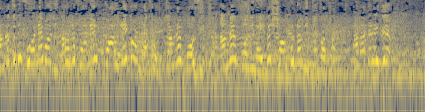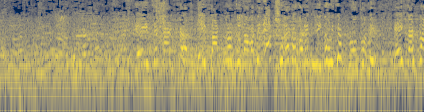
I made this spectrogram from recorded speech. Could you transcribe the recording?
আমরা যদি ফোনে বলি, তাহলে ফোনের কল রেকর্ড দেখাই যে আমরা বলছি। আমরা বলি না, এটা সম্পূর্ণ মিথ্যা কথা। আমাদের এই যে এই যে কার্ডটা এই কার্ডটার জন্য আমাদের একশো টাকা করে দিতে হয়েছে প্রথমে। এই কার্ডটা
